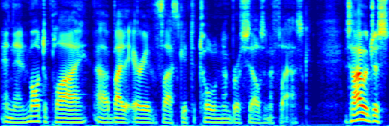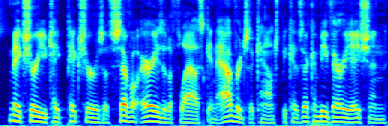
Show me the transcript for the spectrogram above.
and then multiply uh, by the area of the flask to get the total number of cells in the flask. And so I would just make sure you take pictures of several areas of the flask and average the counts because there can be variation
